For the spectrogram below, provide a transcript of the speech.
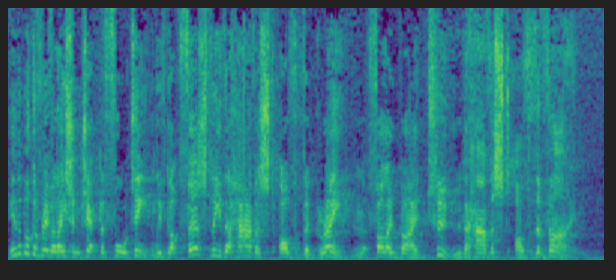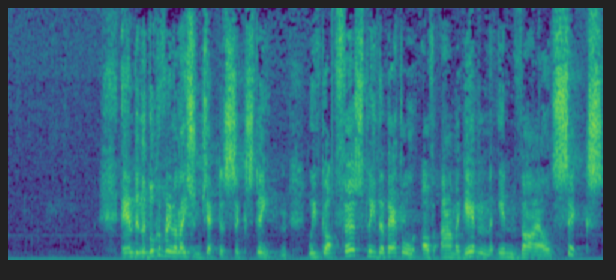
In the book of Revelation, chapter 14, we've got firstly the harvest of the grain, followed by two, the harvest of the vine. And in the book of Revelation, chapter 16, we've got firstly the battle of Armageddon in vial 6,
